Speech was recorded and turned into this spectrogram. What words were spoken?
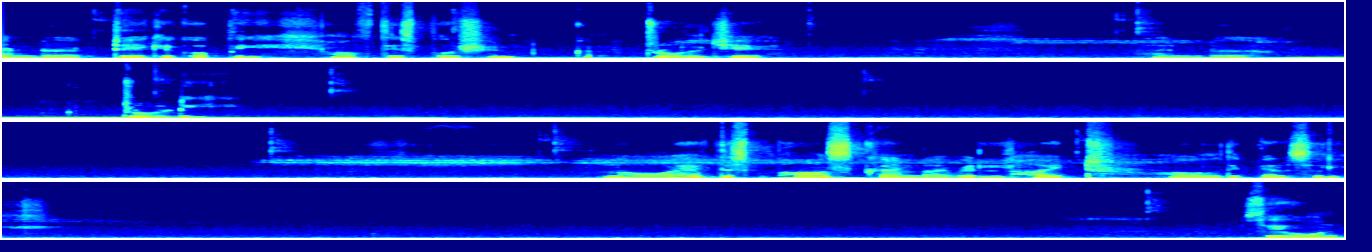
and uh, take a copy of this portion. Control J. And uh, control D. Now I have this mask and I will hide all the pencil. So you want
